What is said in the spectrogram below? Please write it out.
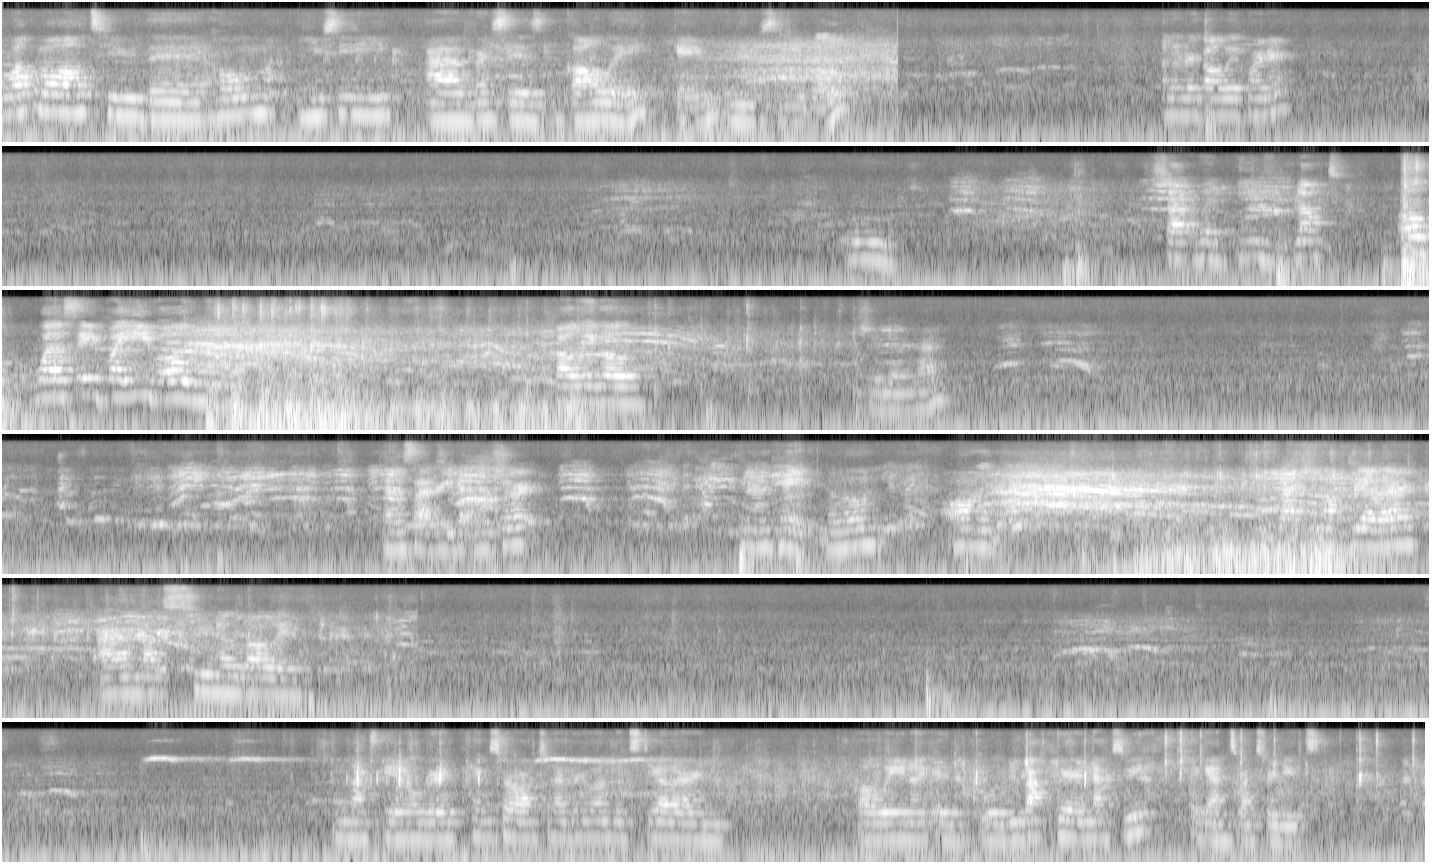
welcome all to the home UC uh, versus Galway game in the UC Bowl. Another Galway corner. Ooh. Shot with Eve blocked. Oh, well saved by Eve. Oh no. Galway goal. Should there, right? Down are you getting the short? Beating Kate Malone on. Flashing off the other. And that's 2 0 Galway. And that's game over. Thanks for watching everyone. It's DLR and Galway United. We'll be back here next week against Wexford Youths.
